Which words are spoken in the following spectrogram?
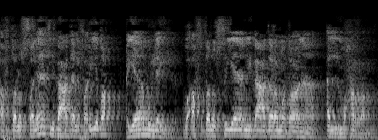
أفضل الصلاة بعد الفريضة قيام الليل وأفضل الصيام بعد رمضان المحرم.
